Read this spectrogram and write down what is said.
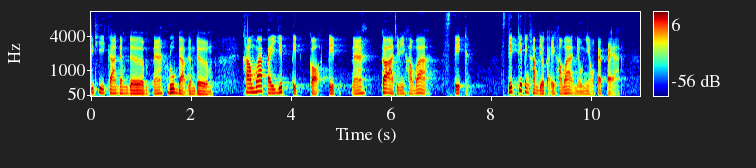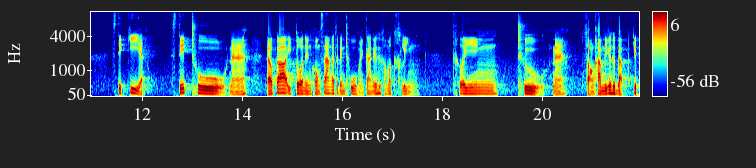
วิธีการเดิมๆนะรูปแบบเดิมๆคำว่าไปยึดติดเกาะติดนะก็อาจจะมีคำว่า stick stick ที่เป็นคำเดียวกับไอ้คำว่าเหนียวเหนียวๆแปะ sticky อะ stick to นะแล้วก็อีกตัวหนึ่งโครงสร้างก็จะเป็น to เหมือนกันก็คือคำว่า cling cling to นะสองคำนี้ก็คือแบบยึด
